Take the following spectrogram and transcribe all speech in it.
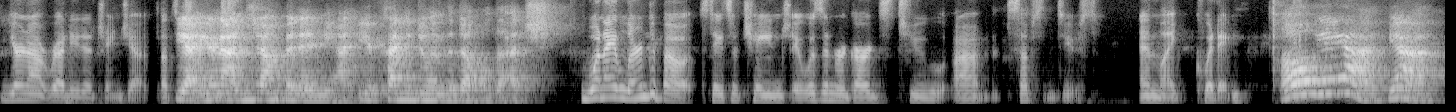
you're not ready to change yet. That's yeah, you're not jumping in yet. You're kind of doing the double dutch. When I learned about states of change, it was in regards to um, substance use and like quitting. Oh yeah, yeah, yeah.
